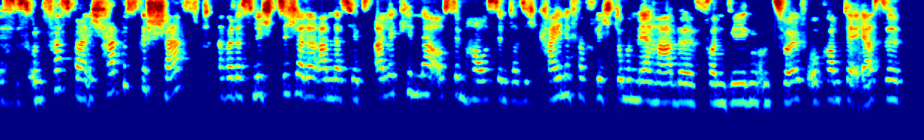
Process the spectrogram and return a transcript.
es ist unfassbar. Ich habe es geschafft, aber das liegt sicher daran, dass jetzt alle Kinder aus dem Haus sind, dass ich keine Verpflichtungen mehr habe, von wegen um 12 Uhr kommt der Erste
